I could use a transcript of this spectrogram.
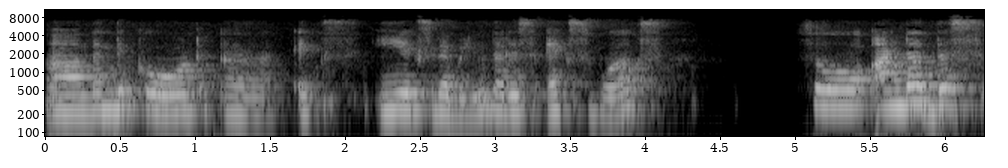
Uh, then the code uh, EXW that is Ex Works. So under this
